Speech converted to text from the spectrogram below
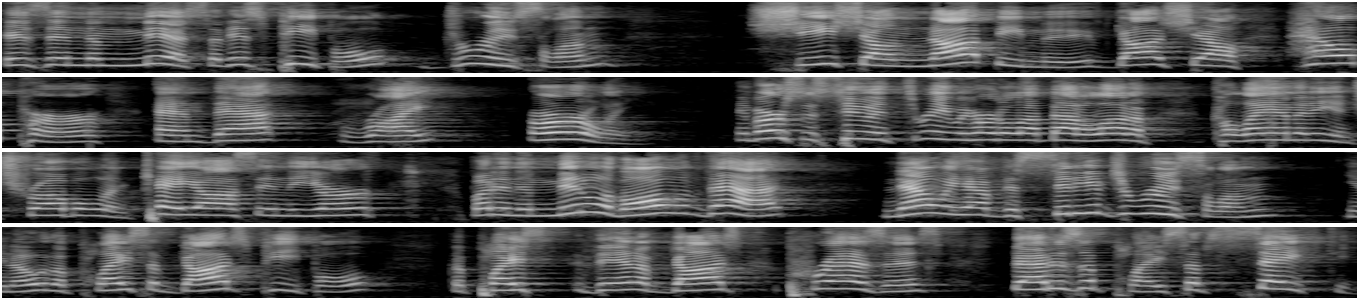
is in the midst of his people, Jerusalem. She shall not be moved. God shall help her, and that right early. In verses 2 and 3, we heard a lot about a lot of calamity and trouble and chaos in the earth. But in the middle of all of that, now we have the city of Jerusalem, you know, the place of God's people, the place then of God's presence, that is a place of safety.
